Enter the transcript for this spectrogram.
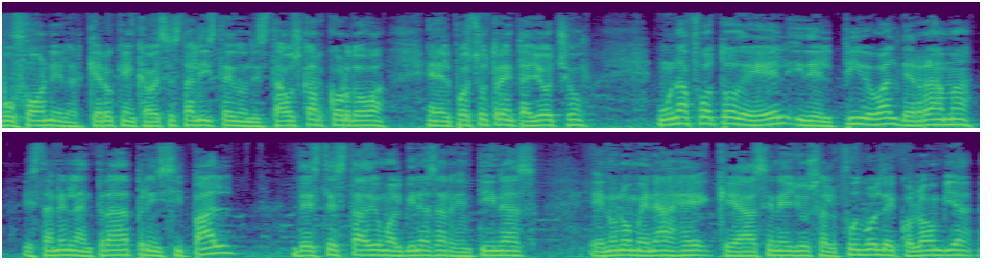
Bufón, el arquero que encabeza esta lista, y donde está Oscar Córdoba en el puesto 38. Una foto de él y del pibe Valderrama están en la entrada principal de este estadio Malvinas Argentinas en un homenaje que hacen ellos al fútbol de Colombia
